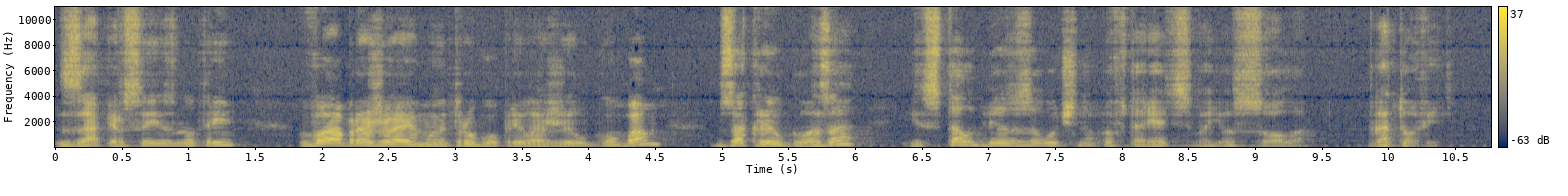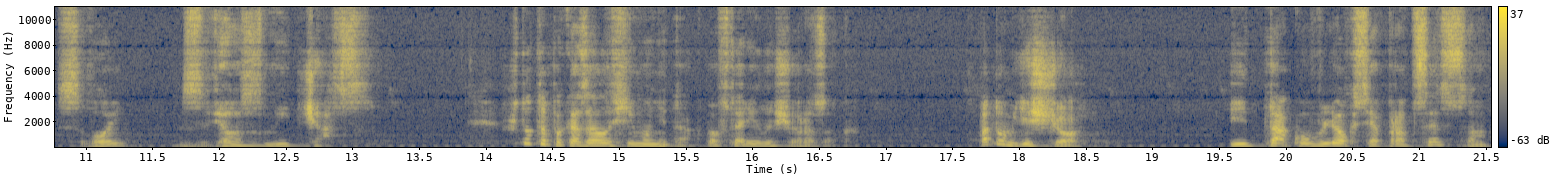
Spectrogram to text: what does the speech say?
заперся изнутри, воображаемую трубу приложил к губам, закрыл глаза и стал беззвучно повторять свое соло, готовить свой звездный час. Что-то показалось ему не так, повторил еще разок. Потом еще и так увлекся процессом,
